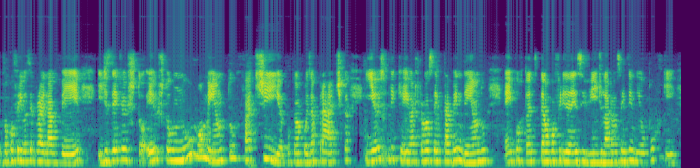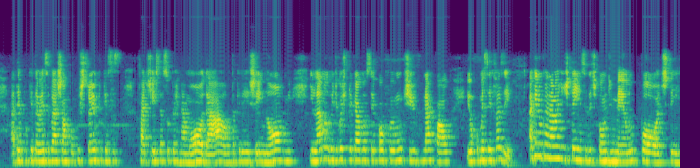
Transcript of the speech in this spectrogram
eu vou conferir você para ir lá ver e dizer que eu estou, eu estou no momento fatia, porque é uma coisa prática. E eu expliquei, eu acho para você que está vendendo, é importante dar uma conferida nesse vídeo lá para você entender o porquê. Até porque também você vai achar um pouco estranho, porque essas fatias estão super na moda, alta, aquele recheio enorme. E lá no vídeo eu vou explicar a você qual foi o motivo na qual eu comecei a fazer. Aqui no canal a gente tem receita de pão de mel no pote, tem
